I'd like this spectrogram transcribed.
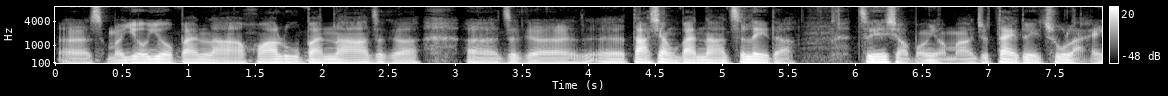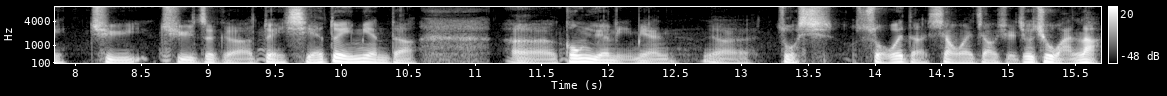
呃什么幼幼班啦、花鹿班啦、这个呃这个呃大象班呐之类的这些小朋友嘛，就带队出来去去这个对斜对面的。呃，公园里面，呃，做所谓的校外教学就去玩了。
